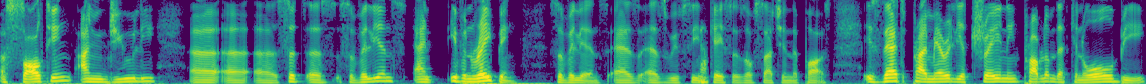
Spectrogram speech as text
assaulting unduly uh, uh, uh, uh civilians and even raping civilians, as as we've seen cases of such in the past. Is that primarily a training problem that can all be,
